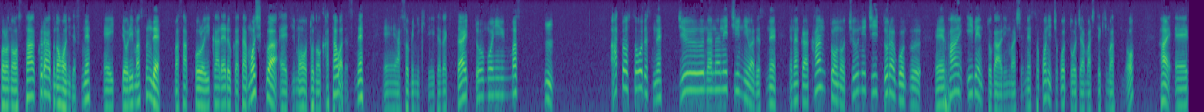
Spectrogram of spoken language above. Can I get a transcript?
幌のスタークラブの方にですね、え、行っておりますんで、まあ、札幌行かれる方、もしくは、え、地元の方はですね、え、遊びに来ていただきたいと思います。うん。あとそうですね、17日にはですね、なんか関東の中日ドラゴンズ、えー、ファンイベントがありましてね、そこにちょこっとお邪魔してきますよ。はい、えー、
